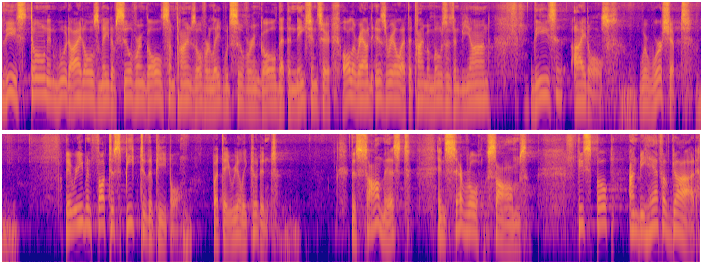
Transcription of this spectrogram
These stone and wood idols made of silver and gold, sometimes overlaid with silver and gold, that the nations all around Israel at the time of Moses and beyond, these idols were worshiped they were even thought to speak to the people, but they really couldn't. The psalmist, in several psalms, he spoke on behalf of God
